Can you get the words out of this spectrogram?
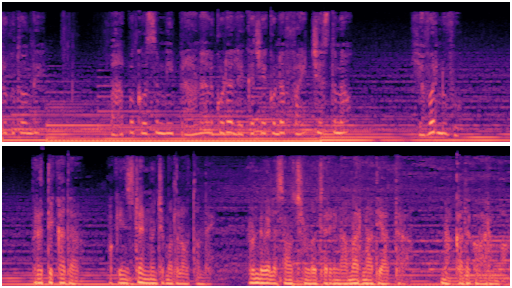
జరుగుతోంది. పాప కోసం నీ ప్రాణాలు కూడా లెక్క చేయకుండా ఫైట్ చేస్తున్నావు. ఎవరు నువ్వు? ప్రతి కథ ఒక ఇన్సిడెంట్ నుంచి మొదలవుతుంది. రెండు వేల సంవత్సరంలో జరిగిన అమర్నాథ్ యాత్ర నా కథకు ఆరంభం.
